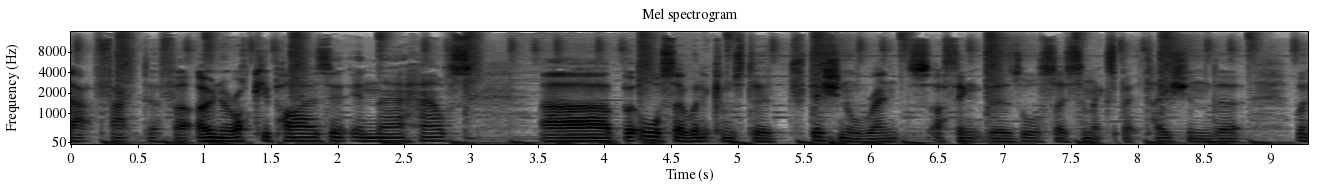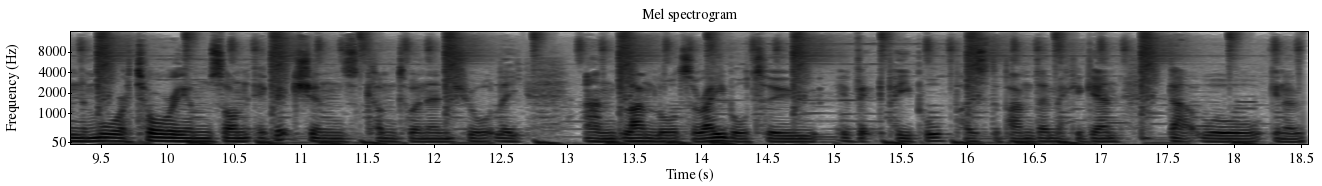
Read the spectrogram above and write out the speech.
that factor for owner occupiers in their house. Uh, but also, when it comes to traditional rents, I think there's also some expectation that when the moratoriums on evictions come to an end shortly, and landlords are able to evict people post the pandemic again, that will, you know,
